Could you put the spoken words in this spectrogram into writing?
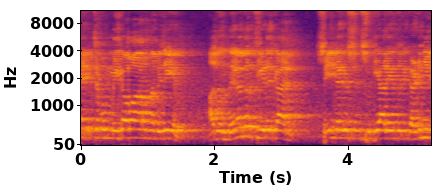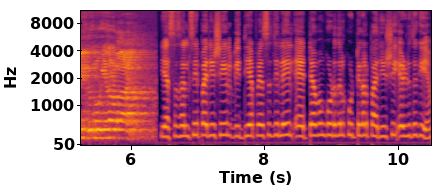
ഏറ്റവും മികവാർന്ന വിജയം അത് നിലനിർത്തിയെടുക്കാൻ സെയിന്റ് അഗസ്റ്റിൻസ് വിദ്യാലയത്തിന് കഴിഞ്ഞിരിക്കുന്നു എന്നുള്ളതാണ്. എസ് എസ് എൽ സി പരീക്ഷയിൽ വിദ്യാഭ്യാസ ജില്ലയിൽ ഏറ്റവും കൂടുതൽ കുട്ടികൾ പരീക്ഷ എഴുതുകയും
